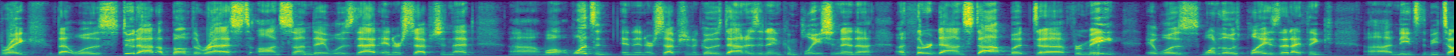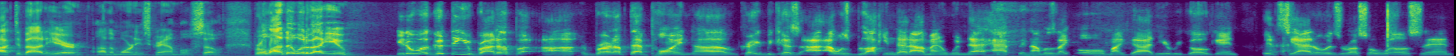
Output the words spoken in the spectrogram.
break that was stood out above the rest on Sunday was that interception that, uh, well, it wasn't an interception. It goes down as an incompletion and a, a third down stop. But uh, for me, it was one of those plays that I think uh, needs to be talked about here on the morning scramble. So, Rolando, what about you? You know what? Good thing you brought up uh, brought up that point, uh, Craig, because I, I, was blocking that out, man. When that happened, I was like, "Oh my God, here we go again." It's Seattle, it's Russell Wilson,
